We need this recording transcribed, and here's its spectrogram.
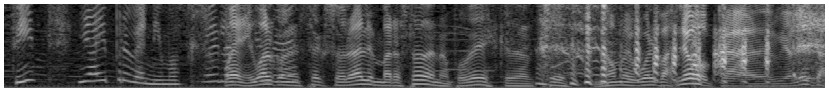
¿Sí? Y ahí prevenimos el Bueno, igual con el sexo oral embarazada no podés quedar, che. No me vuelvas loca, Violeta.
